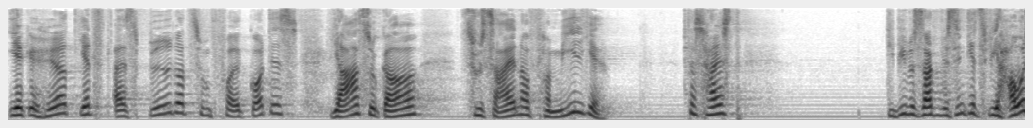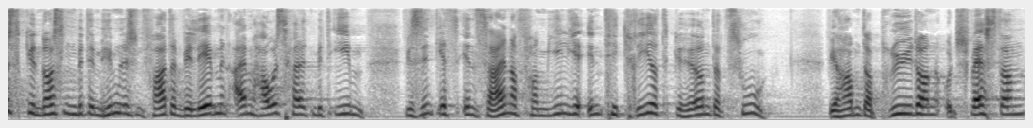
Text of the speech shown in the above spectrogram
ihr gehört jetzt als Bürger zum Volk Gottes, ja sogar zu seiner Familie. Das heißt, die Bibel sagt, wir sind jetzt wie Hausgenossen mit dem himmlischen Vater, wir leben in einem Haushalt mit ihm, wir sind jetzt in seiner Familie integriert, gehören dazu. Wir haben da Brüdern und Schwestern,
